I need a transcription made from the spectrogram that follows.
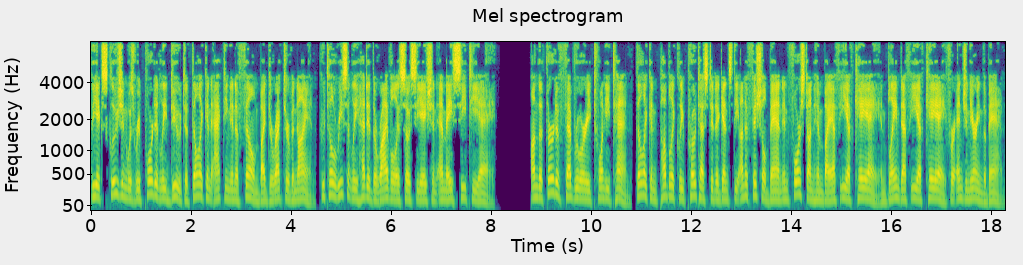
The exclusion was reportedly due to Thilakan acting in a film by director Vinayan, who till recently headed the rival association MACTA. On 3 February 2010, Thilakan publicly protested against the unofficial ban enforced on him by FEFKA and blamed FEFKA for engineering the ban.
